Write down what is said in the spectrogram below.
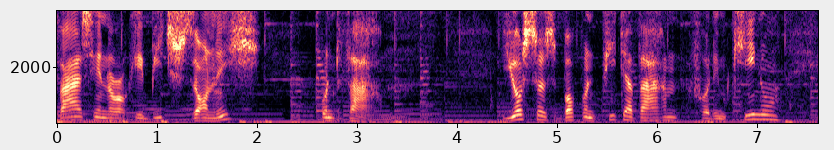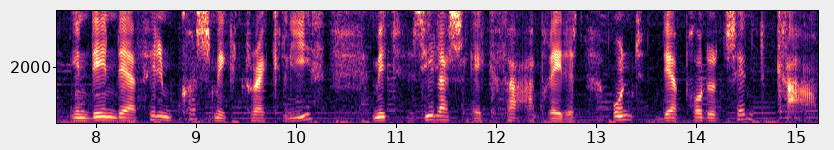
war es in Rocky Beach sonnig und warm. Justus, Bob und Peter waren vor dem Kino, in dem der Film Cosmic Track lief, mit Silas Eck verabredet und der Produzent kam.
